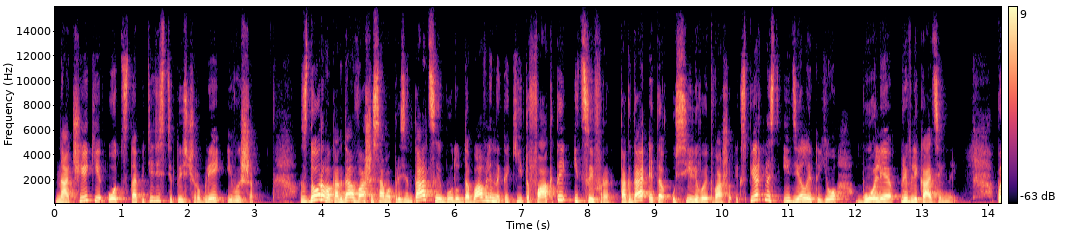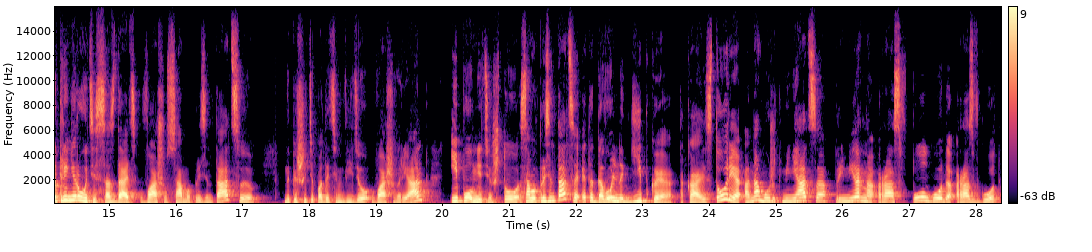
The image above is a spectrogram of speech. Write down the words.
на чеки от 150 тысяч рублей и выше. Здорово, когда в вашей самопрезентации будут добавлены какие-то факты и цифры. Тогда это усиливает вашу экспертность и делает ее более привлекательной. Потренируйтесь создать вашу самопрезентацию, напишите под этим видео ваш вариант – и помните, что самопрезентация это довольно гибкая такая история, она может меняться примерно раз в полгода, раз в год.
